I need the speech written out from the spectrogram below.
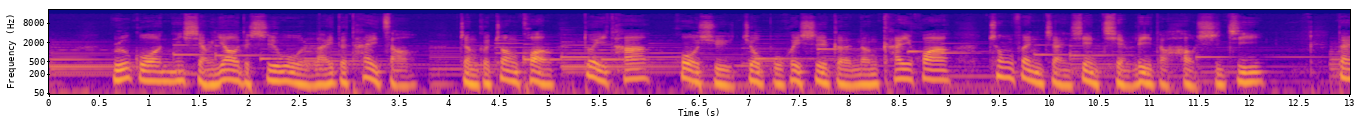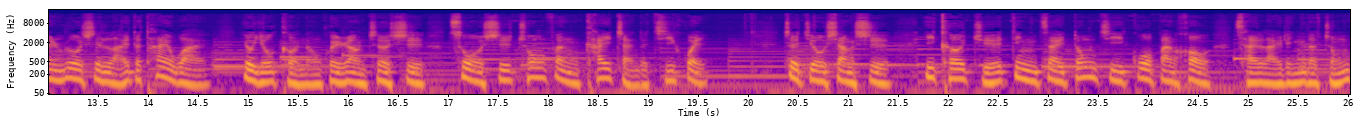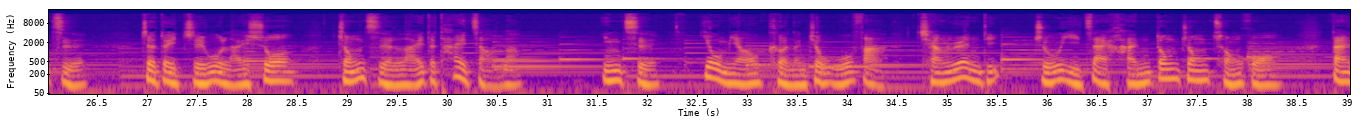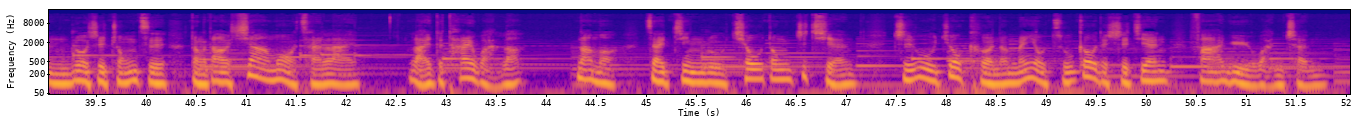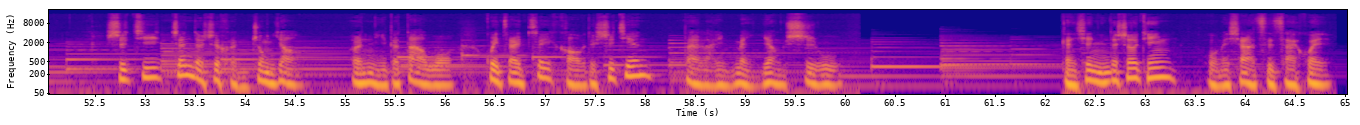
如果你想要的事物来得太早，整个状况对它或许就不会是个能开花、充分展现潜力的好时机。但若是来得太晚，又有可能会让这事错失充分开展的机会。这就像是一颗决定在冬季过半后才来临的种子，这对植物来说，种子来得太早了，因此幼苗可能就无法强韧地足以在寒冬中存活。但若是种子等到夏末才来，来得太晚了，那么在进入秋冬之前，植物就可能没有足够的时间发育完成。时机真的是很重要，而你的大我会在最好的时间带来每样事物。感谢您的收听，我们下次再会。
